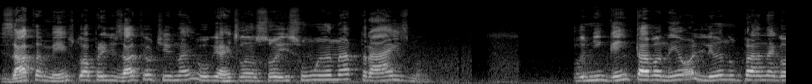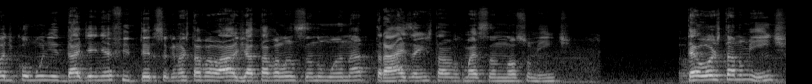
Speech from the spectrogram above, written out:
exatamente do aprendizado que eu tive na Yuga. E a gente lançou isso um ano atrás, mano. Quando ninguém tava nem olhando para negócio de comunidade NFT, isso que nós tava lá, já tava lançando um ano atrás, a gente tava começando o nosso Mint. Até hoje está no Mint.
